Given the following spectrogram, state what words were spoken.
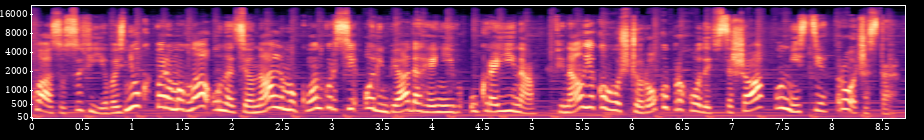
класу Софія Вознюк перемогла у національному конкурсі Олімпіада геніїв Україна, фінал якого щороку проходить в США у місті Рочестер.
